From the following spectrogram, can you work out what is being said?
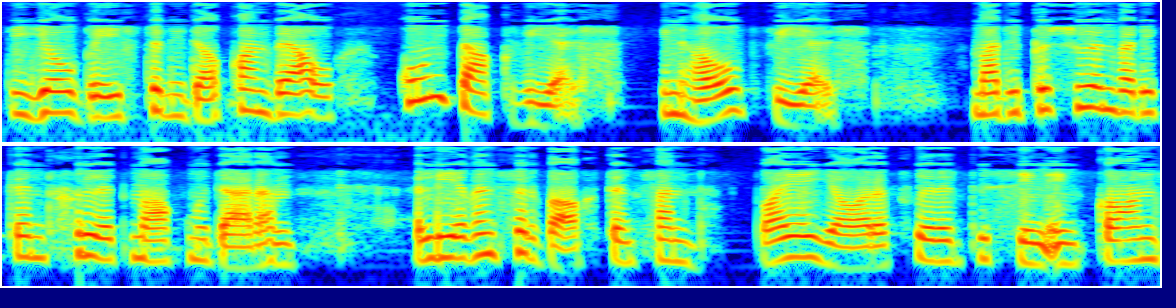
die heel beste nie. Daar kan wel kontak wees en hulp wees. Maar die persoon wat die kind grootmaak moet darm 'n lewensverwagting van baie jare vorentoe sien en kan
